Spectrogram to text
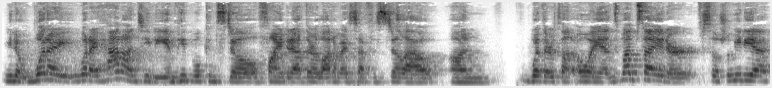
you know what i what i had on tv and people can still find it out there. A lot of my stuff is still out on whether it's on oan's website or social media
